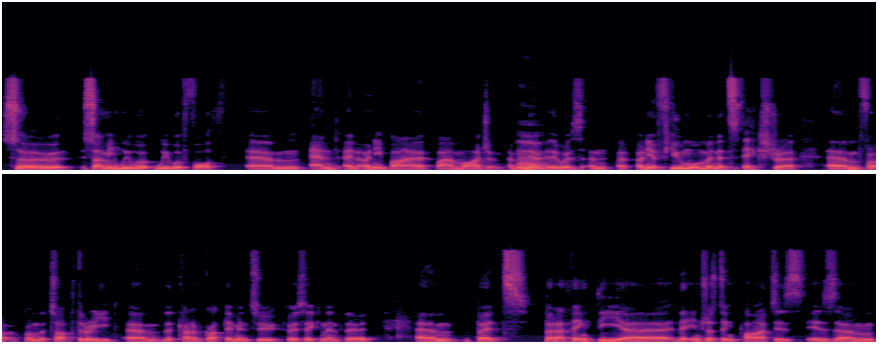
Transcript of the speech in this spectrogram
So, so I mean, we were we were fourth um, and and only by by a margin. I mean, mm. there, there, was an, uh, only a few more minutes extra um, from from the top three um, that kind of got them into first, second, and third. Um, but but I think the uh, the interesting part is is um,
